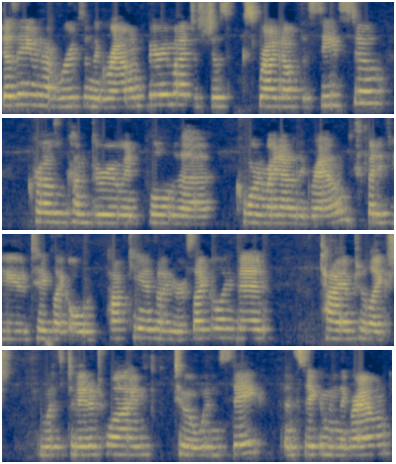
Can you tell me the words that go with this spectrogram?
doesn't even have roots in the ground very much, it's just sprouting off the seed still, crows will come through and pull the corn right out of the ground. But if you take like old pop cans out of your recycling bin, tie them to like with tomato twine to a wooden stake and stake them in the ground,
